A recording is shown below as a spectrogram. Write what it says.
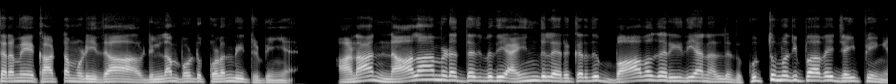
திறமையை காட்ட முடியுதா? அப்படின்லாம் போட்டு குழம்பிட்டு இருப்பீங்க. ஆனா நாலாம் இடத்ததிபதி ஐந்துல இருக்கிறது பாவக ரீதியா நல்லது. குத்து மதிப்பாகவே ஜெயிப்பீங்க.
